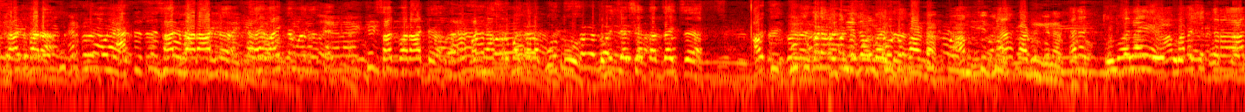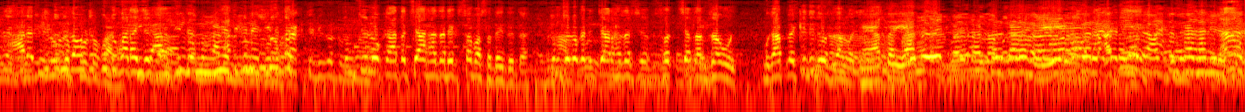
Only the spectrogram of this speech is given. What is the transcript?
सात बारा सात बारा आठ साहेब ऐका माझं सात बारा आठ. पन्नास रुपयाला फोटो तुम्ही त्या शेतात जायचं फोटो काढा, आमची नोट काढून घेणार तुमचं नाही आम्हाला शेतकऱ्याला तुम्ही फोटो काढायचे का? तुमची लोक आता चार हजार एक सभासद आहेत तुमच्या लोकांनी चार हजार शे- शेतात जाऊन मग आपल्याला किती दिवस घालवायचे आता या अडचण काय झाली तुम्ही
